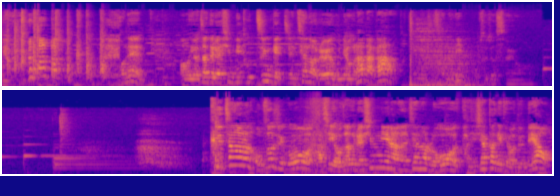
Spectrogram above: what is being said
저는 어, 여자들의 심리 도찐개찐 채널을 운영을 하다가 도찐개찐 채널이 없어졌어요. 없어지고 다시 여자들의 심리라는 채널로 다시 시작하게 되었는데요.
